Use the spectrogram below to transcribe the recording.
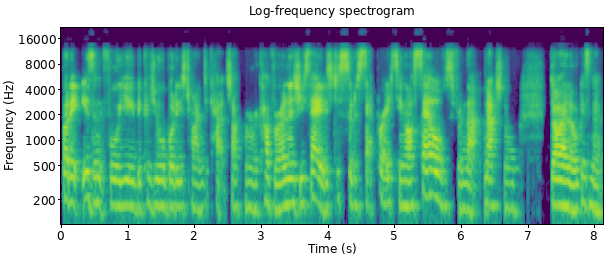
but it isn't for you because your body's trying to catch up and recover. And as you say it's just sort of separating ourselves from that national dialogue isn't it?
